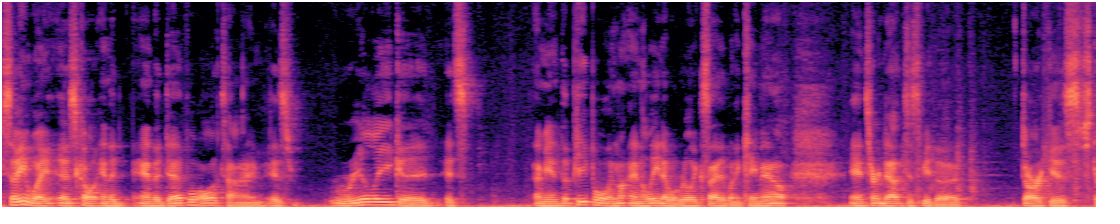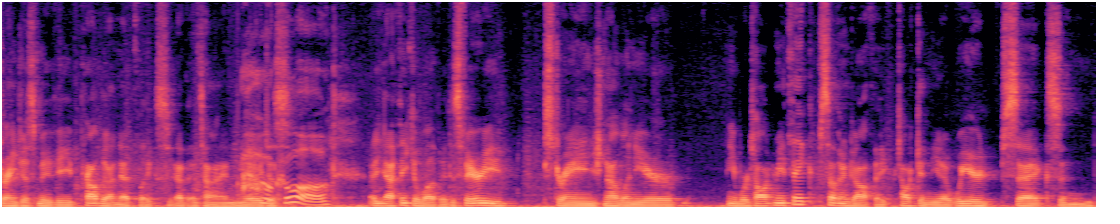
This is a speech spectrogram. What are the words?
So anyway, it's called and the and the Devil all the time is really good. It's, I mean, the people in, in Helena were really excited when it came out, and it turned out just to be the darkest, strangest movie probably on Netflix at the time. You know, oh, just- cool. yeah, I think you'll love it. It's very strange, not linear. You know, we're talking. I mean, think Southern Gothic. We're talking, you know, weird sex and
